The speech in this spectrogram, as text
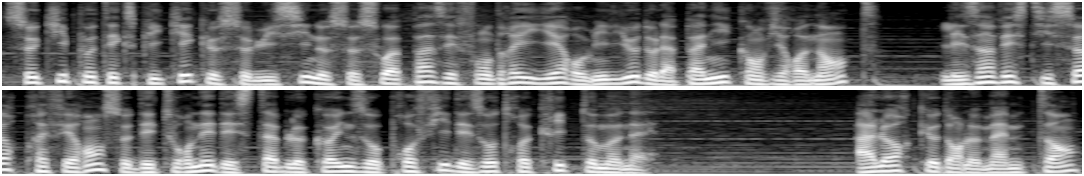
ce qui peut expliquer que celui-ci ne se soit pas effondré hier au milieu de la panique environnante, les investisseurs préférant se détourner des stablecoins au profit des autres crypto-monnaies. Alors que dans le même temps,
